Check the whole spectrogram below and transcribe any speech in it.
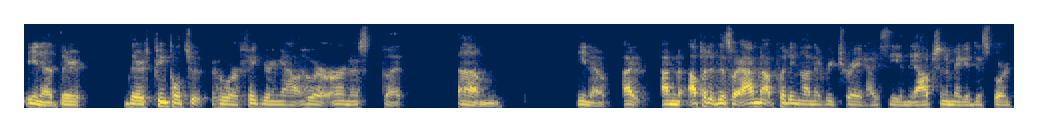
you know there there's people who are figuring out who are earnest, but um you know I I'm I'll put it this way I'm not putting on every trade I see in the option omega Discord.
